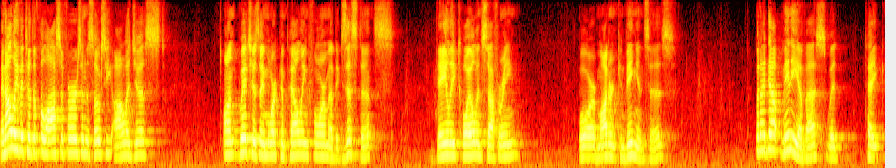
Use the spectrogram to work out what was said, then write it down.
And I'll leave it to the philosophers and the sociologists on which is a more compelling form of existence daily toil and suffering, or modern conveniences. But I doubt many of us would take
